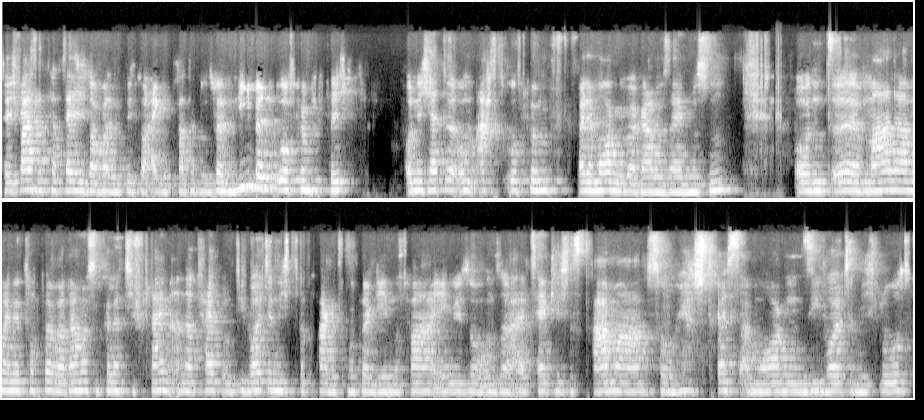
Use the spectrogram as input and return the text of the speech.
Ich weiß es tatsächlich noch, weil es sich so eingebrannt hat. Es war 7.50 Uhr und ich hätte um 8.05 Uhr bei der Morgenübergabe sein müssen. Und äh, Marla, meine Tochter, war damals noch relativ klein, anderthalb, und die wollte nicht zur Tagesmutter gehen. Das war irgendwie so unser alltägliches Drama, so ja, Stress am Morgen. Sie wollte nicht los.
